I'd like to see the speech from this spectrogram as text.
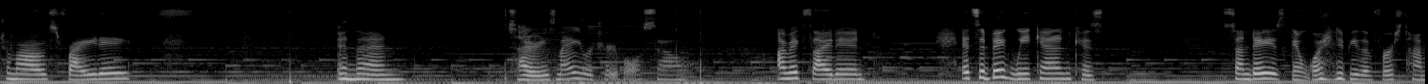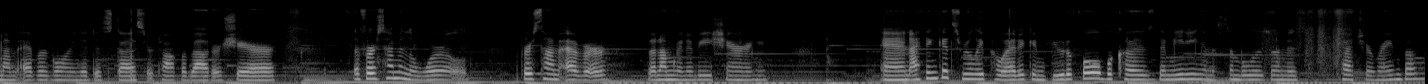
tomorrow's Friday, and then Saturday is my egg retrieval, so I'm excited. It's a big weekend because Sunday is going to be the first time I'm ever going to discuss or talk about or share. The first time in the world, first time ever that I'm going to be sharing. And I think it's really poetic and beautiful because the meaning and the symbolism is catch a rainbow.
